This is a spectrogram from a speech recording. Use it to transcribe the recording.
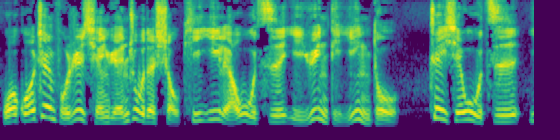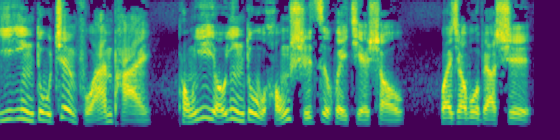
我国政府日前援助的首批医疗物资已运抵印度，这些物资依印度政府安排，统一由印度红十字会接收。外交部表示。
